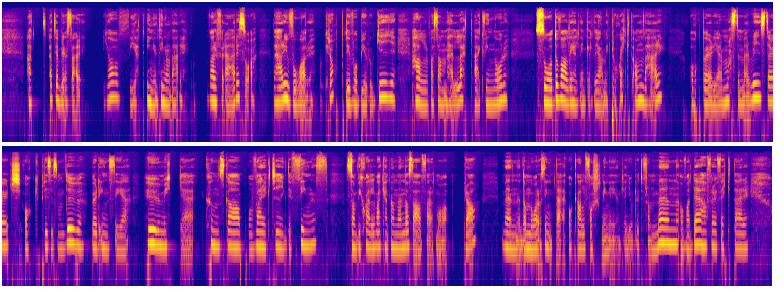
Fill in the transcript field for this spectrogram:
Att, att jag blev så här, jag vet ingenting om det här. Varför är det så? Det här är vår kropp, det är vår biologi, halva samhället är kvinnor. Så då valde jag helt enkelt att göra mitt projekt om det här och började göra massor med research och precis som du började inse hur mycket kunskap och verktyg det finns som vi själva kan använda oss av för att må bra. Men de når oss inte och all forskning är egentligen gjord utifrån män och vad det har för effekter.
